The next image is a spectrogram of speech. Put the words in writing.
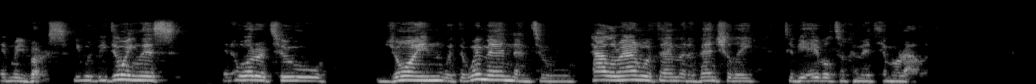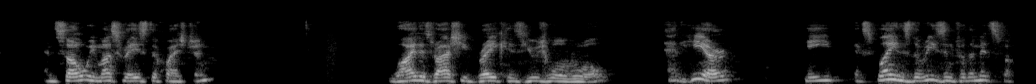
in reverse. He would be doing this in order to join with the women and to pal around with them and eventually to be able to commit immorality. And so we must raise the question why does Rashi break his usual rule? And here he explains the reason for the mitzvah.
